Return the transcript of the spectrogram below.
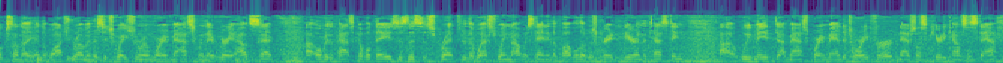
folks on the in the watch room and the situation room wearing masks when they're very outset. Uh, over the past couple days, as this has spread through the West Wing, notwithstanding the bubble that was created here in the testing, uh, we've made uh, mask wearing mandatory for National Security Council staff.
